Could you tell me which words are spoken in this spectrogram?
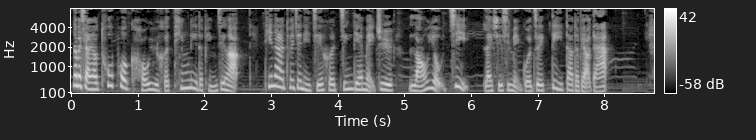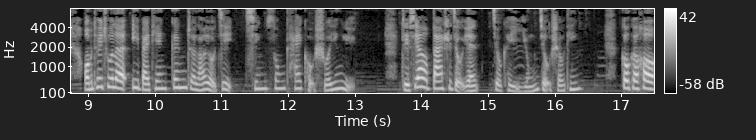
那么，想要突破口语和听力的瓶颈啊，Tina 推荐你结合经典美剧《老友记》来学习美国最地道的表达。我们推出了一百天跟着老友记轻松开口说英语，只需要八十九元就可以永久收听。购课后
